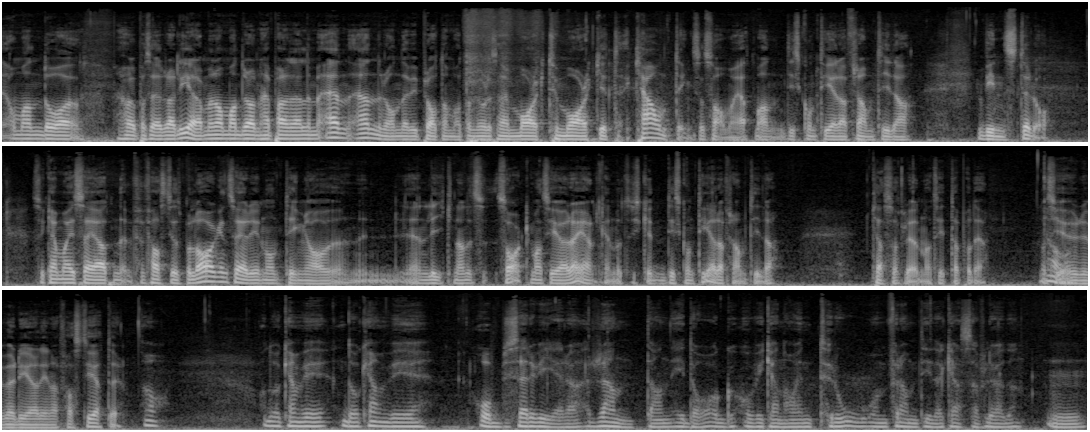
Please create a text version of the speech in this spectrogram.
om man då, höll på att raljera, men om man drar den här parallellen med en, Enron där vi pratade om att de gjorde sån här mark to market accounting så sa man ju att man diskonterar framtida vinster då. Så kan man ju säga att för fastighetsbolagen så är det ju någonting av en liknande sak man ska göra egentligen. Att du ska diskontera framtida kassaflöden och titta på det. Och se Ja. hur du värderar dina fastigheter. ja. Och då kan, vi, då kan vi observera räntan idag och vi kan ha en tro om framtida kassaflöden. Mm.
